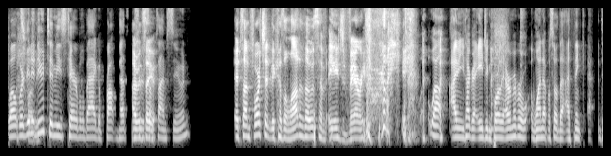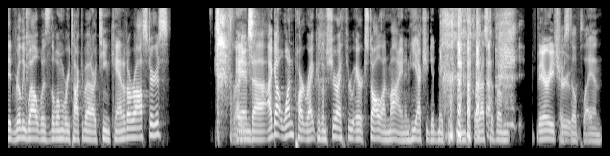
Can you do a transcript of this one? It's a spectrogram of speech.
well, we're gonna funny. do Timmy's terrible bag of prop bets I would sure say- sometime soon. it's unfortunate because a lot of those have aged very poorly. well, I mean, you talk about aging poorly. I remember one episode that I think did really well was the one where we talked about our Team Canada rosters. right. And uh, I got one part right because I'm sure I threw Eric Staal on mine, and he actually did make the team, but the rest of them Very true. still playing.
